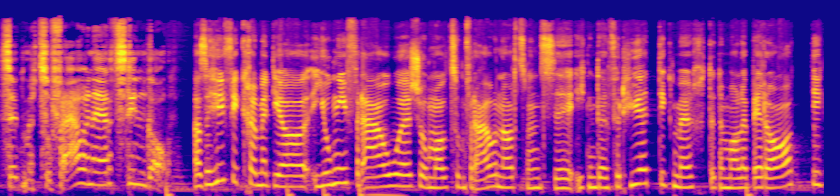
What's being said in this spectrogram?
sollte man zur Frauenärztin gehen? Also häufig kommen ja junge Frauen schon mal zum Frauenarzt, wenn sie irgendeine Verhütung möchten, mal eine Beratung.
